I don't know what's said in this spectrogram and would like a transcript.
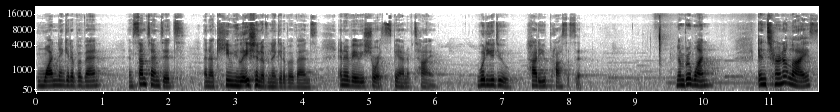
one negative event, and sometimes it's an accumulation of negative events in a very short span of time. What do you do? How do you process it? Number one, internalize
